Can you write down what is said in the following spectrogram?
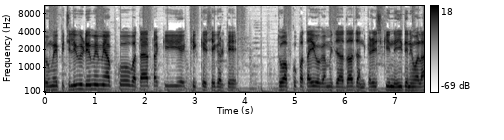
तो मैं पिछली वीडियो में मैं आपको बताया था कि ये ठीक कैसे करते हैं। तो आपको पता ही होगा, मैं ज़्यादा जानकारी इसकी नहीं देने वाला।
